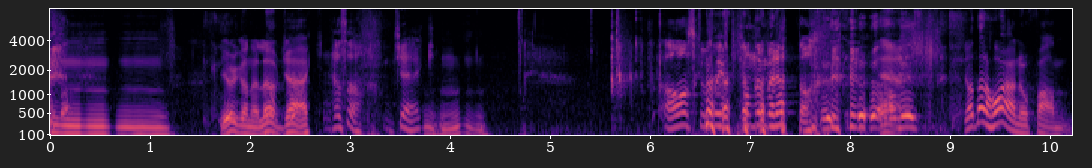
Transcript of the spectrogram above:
Mm, mm, mm. You're gonna love Jack. Alltså, Jack. Mhm. Ja, ska vi gå in på nummer ett då? ja, visst. Ja, där har jag nog fan.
